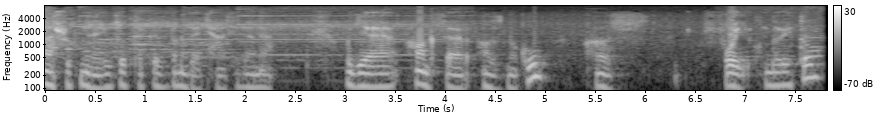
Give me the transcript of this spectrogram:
Mások mire jutottak közben az egyházi zene. Ugye hangszer az noku, az foly undorító,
